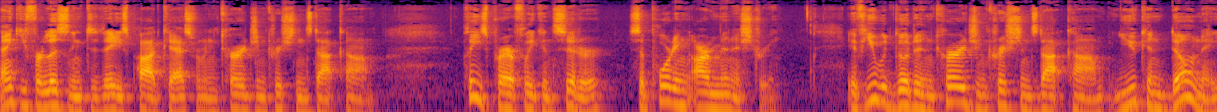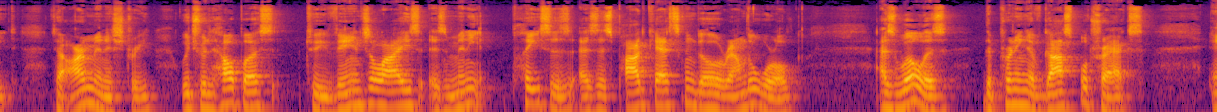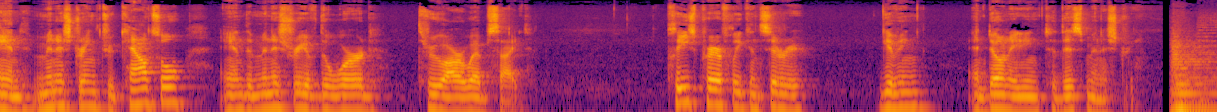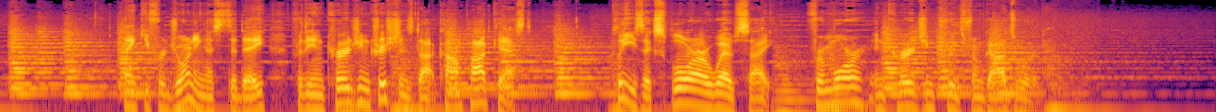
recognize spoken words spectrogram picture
Thank you for listening to today's podcast from encouragingchristians.com. Please prayerfully consider supporting our ministry. If you would go to encouragingchristians.com, you can donate to our ministry, which would help us to evangelize as many places as this podcast can go around the world, as well as the printing of gospel tracts and ministering through counsel and the ministry of the word through our website. Please prayerfully consider giving and donating to this ministry. Thank you for joining us today for the encouragingchristians.com podcast. Please explore our website for more encouraging truths from God's Word.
